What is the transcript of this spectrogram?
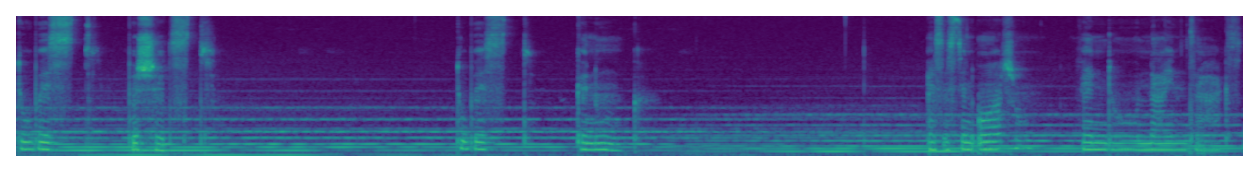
Du bist beschützt. Du bist genug. Es ist in Ordnung, wenn du Nein sagst.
